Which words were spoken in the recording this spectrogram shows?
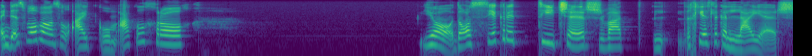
En dis waarby ons wil uitkom. Ek wil graag Ja, daar's sekere teachers wat geestelike leiers,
